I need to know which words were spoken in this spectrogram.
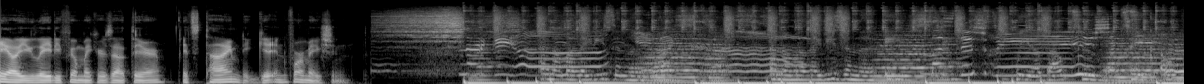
Hey, all you lady filmmakers out there, it's time to get information. And all my ladies in the west, and all my ladies in the east. We about to take over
